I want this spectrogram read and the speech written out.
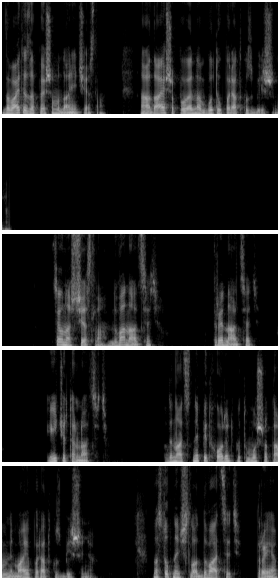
Давайте запишемо дані числа. Нагадаю, що повинно бути у порядку збільшення. Це у нас числа 12, 13 і 14. 11 не підходить, тому що там немає порядку збільшення. Наступне число 23,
